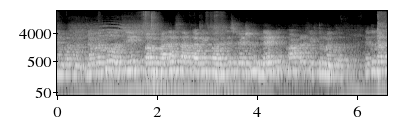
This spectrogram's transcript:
నెంబర్ వన్ నెంబర్ టూ వచ్చి some mothers are coming for registration late after fifth month ఎందుకంటే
